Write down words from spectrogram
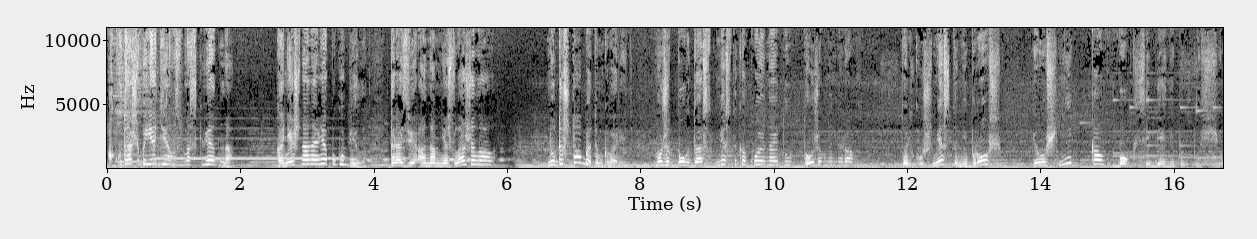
А куда же бы я делась в Москве одна? Конечно, она меня погубила. Да разве она мне зла желала? Ну да что об этом говорить? Может, Бог даст, место какое найду, тоже в номерах. Только уж место не брошу И уж никого к себе не подпущу.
